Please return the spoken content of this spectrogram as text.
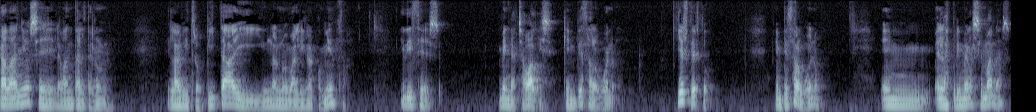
Cada año se levanta el telón. El árbitro pita y una nueva liga comienza. Y dices, venga chavales, que empieza lo bueno. Y es cierto, empieza lo bueno. En, en las primeras semanas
